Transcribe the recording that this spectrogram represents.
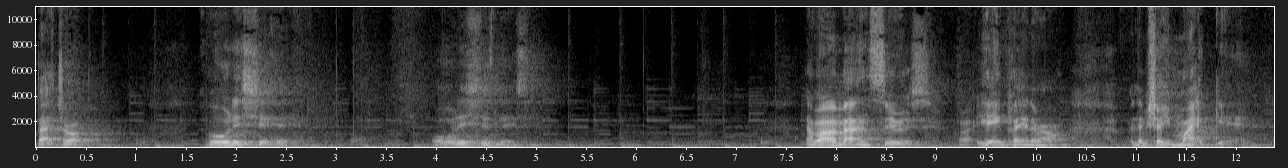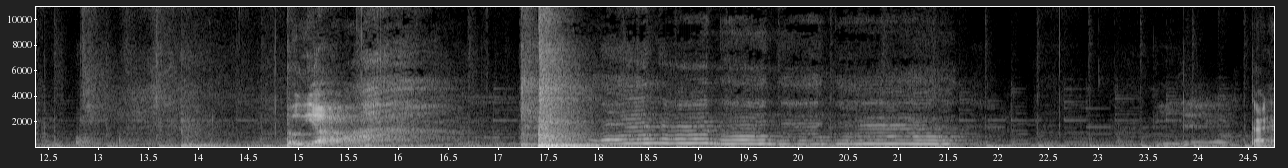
Backdrop. Look at all this shit here. All this shizness. Now my man's serious. Right, he ain't playing around. But let me show you my gear. Booyah! Don't.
